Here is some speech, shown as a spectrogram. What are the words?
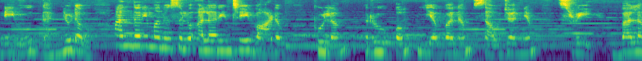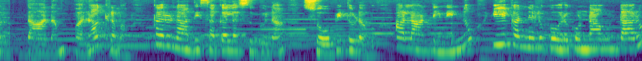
నీవు ధన్యుడవు. అందరి మనసులు అలరించే వాడవు కులం రూపం యవ్వనం సౌజన్యం శ్రీ బలం దానం పరాక్రమం కరుణాది సకల సుగుణ శోభితుడవు. అలాంటి నిన్ను ఈ కన్యలు కోరకుండా ఉంటారు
